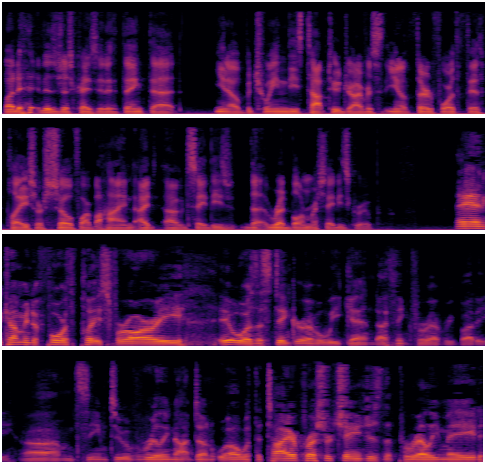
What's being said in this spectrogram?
But it, it is just crazy to think that, you know, between these top two drivers, you know, third, fourth, fifth place are so far behind. I, I would say these the Red Bull and Mercedes group. And coming to fourth place, Ferrari, it was a stinker of a weekend, I think, for everybody. Um, seemed to have really not done well with the tire pressure changes that Pirelli made.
